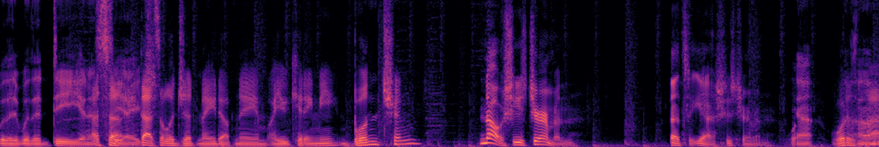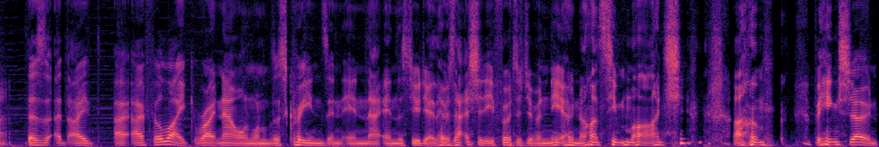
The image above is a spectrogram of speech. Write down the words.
with a with a D and a That's CH. a that's a legit made up name. Are you kidding me? Bunchen. No, she's German. That's yeah, she's German. Yeah. What is Um, that? There's, I, I, I feel like right now on one of the screens in in that in the studio, there's actually footage of a neo-Nazi march, um, being shown,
